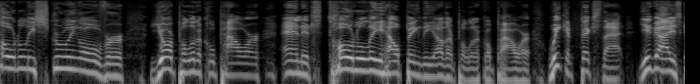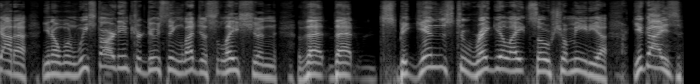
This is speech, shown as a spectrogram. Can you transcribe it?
totally screwing over your political power and it's totally helping the other political power. We can fix that. You guys got to, you know, when we start introducing legislation that that begins to regulate social media. You guys,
